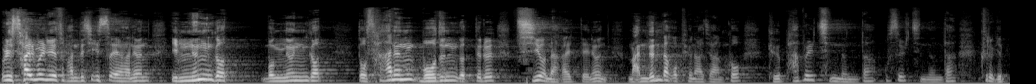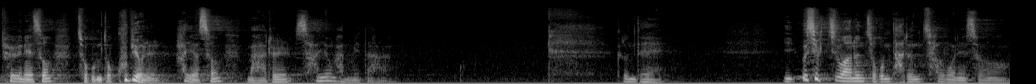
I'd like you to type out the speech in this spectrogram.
우리 삶을 위해서 반드시 있어야 하는 입는 것, 먹는 것, 또 사는 모든 것들을 지어 나갈 때는 만든다고 표현하지 않고 그 밥을 짓는다, 옷을 짓는다, 그렇게 표현해서 조금 더 구별하여서 말을 사용합니다. 그런데 이 의식주와는 조금 다른 차원에서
